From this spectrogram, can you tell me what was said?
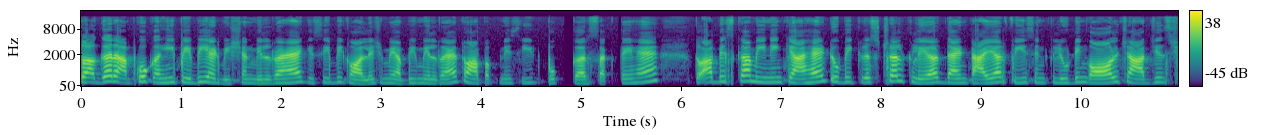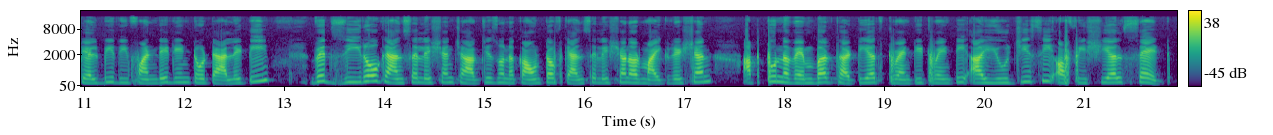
तो अगर आपको कहीं पे भी एडमिशन मिल रहा है, किसी भी कॉलेज में अभी मिल रहा है तो आप अपनी सीट बुक कर सकते हैं। तो अब इसका मीनिंग क्या है? To be crystal clear the entire fees including all charges shall be refunded in totality with zero cancellation charges on account of cancellation or migration up to November 30th 2020 a UGC official said.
